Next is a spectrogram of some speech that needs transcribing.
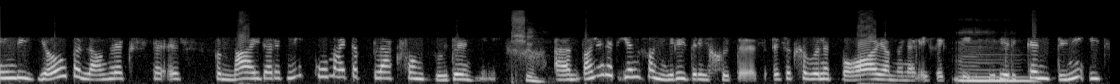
en die heel belangrikste is vir my dat dit nie kom uit 'n plek van woede nie. Ehm um, wanneer dit een van hierdie drie goed is, is dit gewoonlik baie minder effektief. Mm. Jy weet die kind doen nie iets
